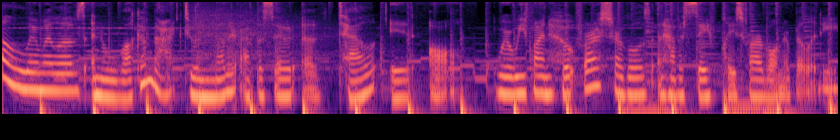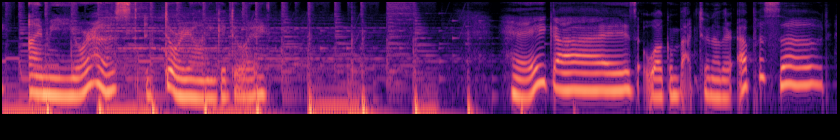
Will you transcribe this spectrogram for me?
Hello, my loves, and welcome back to another episode of Tell It All, where we find hope for our struggles and have a safe place for our vulnerability. I'm your host, Doriani Godoy. Hey guys, welcome back to another episode.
